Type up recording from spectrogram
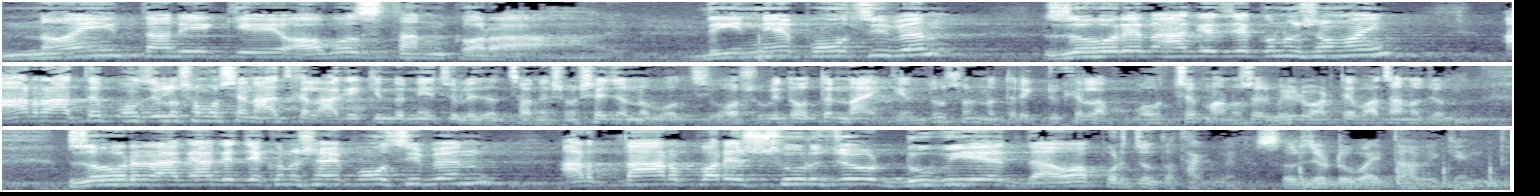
নয় তারিখে অবস্থান করা দিনে পৌঁছিবেন, জোহরের আগে যে কোনো সময়, আর রাতে পৌঁছলো সমস্যা না আজকাল আগে কিন্তু নিয়ে চলে যাচ্ছে অনেক সময় সেই জন্য বলছি। অসুবিধা হতে নাই, কিন্তু সন্ন্যতের একটু খেলাফ হচ্ছে মানুষের ভিড় বাড়তে বাঁচানোর জন্য। জোহরের আগে আগে যে কোনো সময় পৌঁছিবেন, আর তারপরে সূর্য ডুবিয়ে দেওয়া পর্যন্ত থাকবেন। সূর্য ডুবাইতে হবে কিন্তু।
